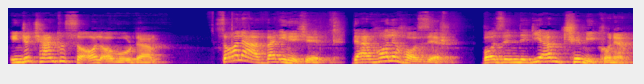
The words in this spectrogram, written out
اینجا چند تا سوال آوردم. سوال اول اینه که در حال حاضر با زندگی هم چه می‌کنم؟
